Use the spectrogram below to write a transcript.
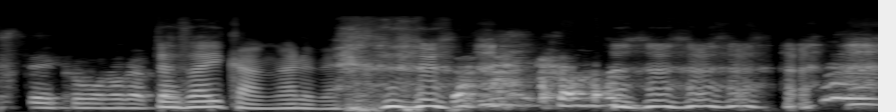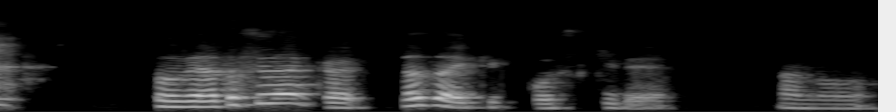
していく物語。太宰感あるね。太宰かそうね、私なんか太宰結構好きで、あの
